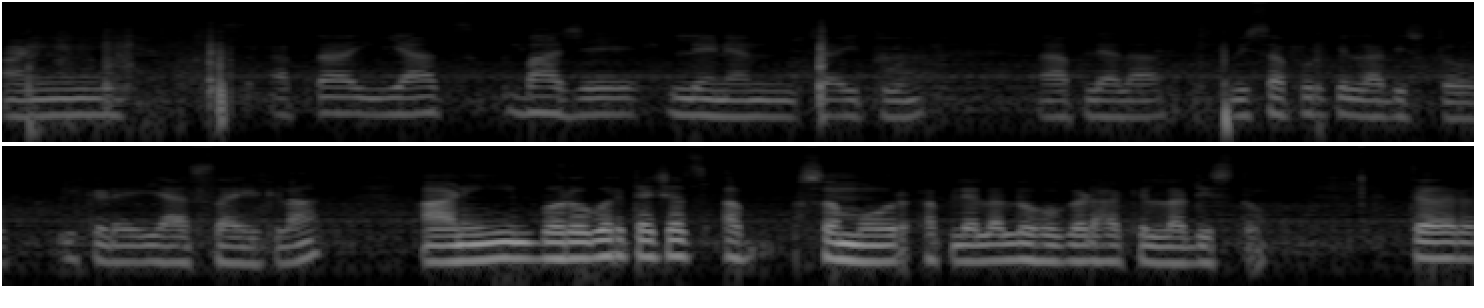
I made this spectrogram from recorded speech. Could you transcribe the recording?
आणि आता याच भाजे लेण्यांच्या इथून आपल्याला विसापूर किल्ला दिसतो इकडे या साईडला. आणि बरोबर त्याच्याच आप समोर आपल्याला लोहगड हा किल्ला दिसतो. तर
